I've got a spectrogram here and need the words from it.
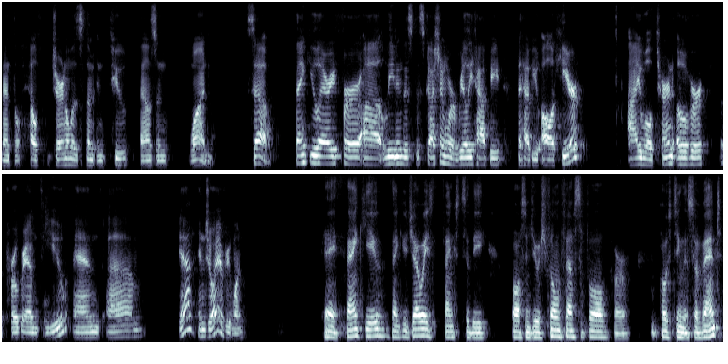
mental health journalism in 2001. So thank you, Larry, for uh, leading this discussion. We're really happy to have you all here. I will turn over the program to you and um, yeah, enjoy everyone. Okay, thank you. Thank you, Joey. Thanks to the Boston Jewish Film Festival for hosting this event.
